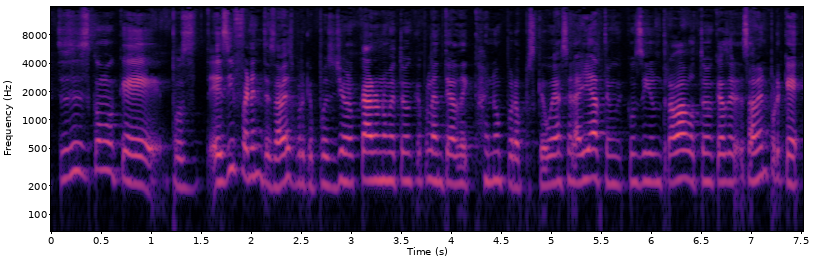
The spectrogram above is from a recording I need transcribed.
Entonces es como que, pues, es diferente, ¿sabes? Porque pues yo, claro, no me tengo que plantear de, ay, no, pero pues, ¿qué voy a hacer allá? Tengo que conseguir un trabajo, tengo que hacer, ¿saben? Porque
